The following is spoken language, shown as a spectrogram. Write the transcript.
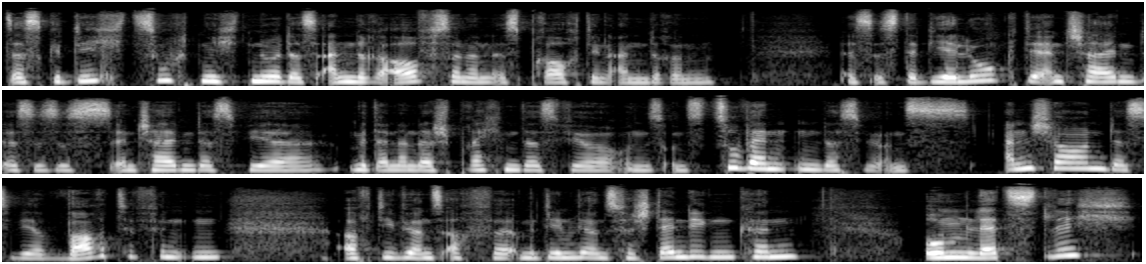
das Gedicht sucht nicht nur das andere auf, sondern es braucht den anderen. Es ist der Dialog, der entscheidend ist. Es ist entscheidend, dass wir miteinander sprechen, dass wir uns, uns zuwenden, dass wir uns anschauen, dass wir Worte finden, auf die wir uns auch, mit denen wir uns verständigen können, um letztlich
